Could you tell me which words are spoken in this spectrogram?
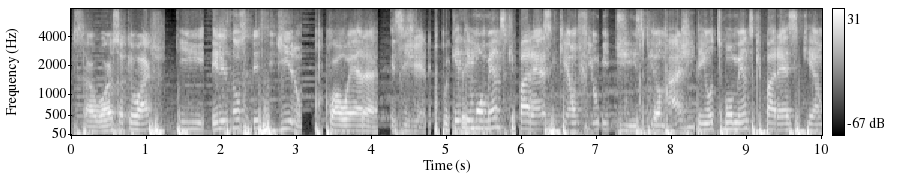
de Star Wars, só que eu acho que eles não se decidiram qual era esse gênero. Porque tem momentos que parece que é um filme de espionagem, tem outros momentos que parece que é um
